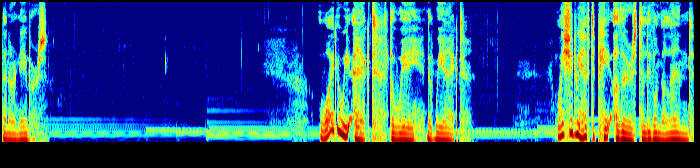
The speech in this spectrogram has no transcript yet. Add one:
than our neighbors. Why do we act the way that we act? Why should we have to pay others to live on the land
